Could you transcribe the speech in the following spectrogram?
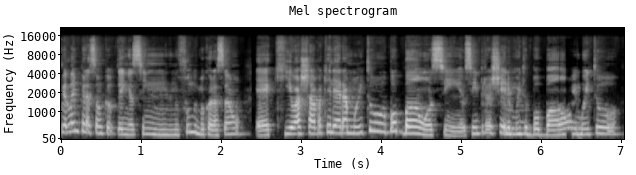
pela impressão que eu tenho, assim, no fundo do meu coração, é que eu achava que ele era muito bobão, assim. Eu sempre achei ele Uhum. muito bobão e muito.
